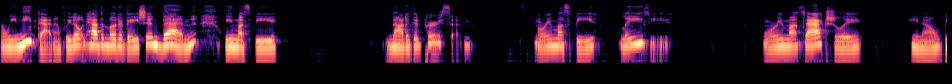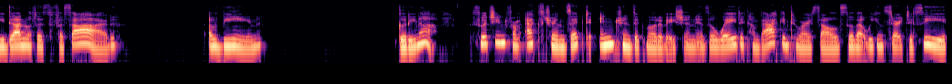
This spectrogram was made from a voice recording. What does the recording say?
And we need that. And if we don't have the motivation, then we must be not a good person, or we must be lazy, or we must actually, you know, be done with this facade of being good enough. Switching from extrinsic to intrinsic motivation is a way to come back into ourselves so that we can start to see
